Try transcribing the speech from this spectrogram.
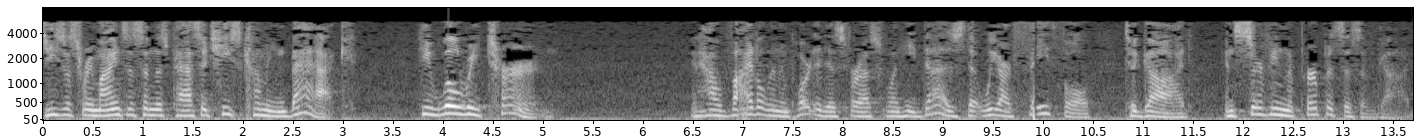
Jesus reminds us in this passage He's coming back. He will return. And how vital and important it is for us when He does that we are faithful to God and serving the purposes of God.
